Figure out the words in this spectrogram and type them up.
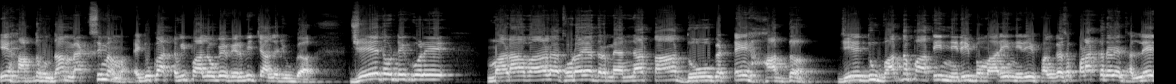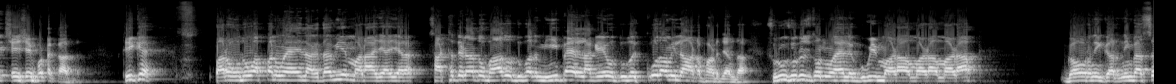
ਇਹ ਹੱਦ ਹੁੰਦਾ ਮੈਕਸਿਮਮ ਇਦੋਂ ਘੱਟ ਵੀ ਪਾ ਲੋਗੇ, ਫਿਰ ਵੀ ਚੱਲ ਜਾਊਗਾ ਜੇ ਤੁਹਾਡੇ ਕੋਲੇ ਮਾੜਾ ਵਾਹਣ ਆ ਥੋੜਾ ਜਿਹਾ ਦਰਮਿਆਨਾ, ਤਾਂ ਦੋ ਗੱਟੇ ਹੱਦ। ਜੇ ਇਦੋਂ ਵੱਧ ਪਾਤੀ, ਨਿਰੀ ਬਿਮਾਰੀ, ਨਿਰੀ ਫੰਗਸ, ਪੜਕ ਦੇਣੇ ਥੱਲੇ 6-6 ਫੁੱਟ ਕੱਦ। ਠੀਕ ਹੈ? ਪਰ ਉਦੋਂ ਆਪਾਂ ਨੂੰ ਐਂ ਲੱਗਦਾ ਵੀ ਇਹ ਮਾੜਾ ਜਿਹਾ ਯਾਰ 60 ਦਿਨਾਂ ਤੋਂ ਬਾਅਦ ਉਦੋਂ ਬਾਅਦ ਮੀਂਹ ਪੈਣ ਲੱਗੇ ਉਦੋਂ ਬਾਅਦ ਇੱਕੋ ਦਮ ਵੀ ਲਾਟ ਫੜ ਜਾਂਦਾ। ਸ਼ੁਰੂ ਸ਼ੁਰੂ 'ਚ ਤੁਹਾਨੂੰ ਐਂ ਲੱਗੂ ਵੀ ਮਾੜਾ ਮਾੜਾ ਮਾੜਾ, ਗੌਰ ਨਹੀਂ ਕਰਨੀ ਬਸ।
